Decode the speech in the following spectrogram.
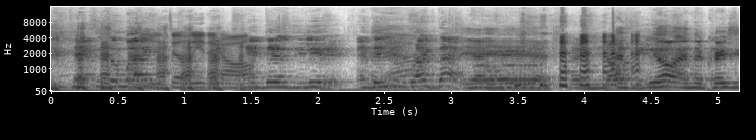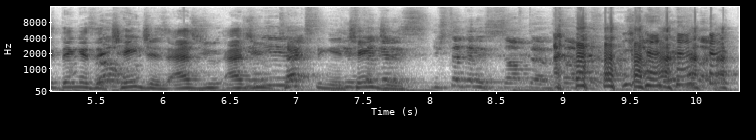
you texting somebody And delete it all. and then delete it and then Yeah. you write back. Yeah, yeah, yeah. and And, delete you know, and the crazy thing is, it changes as you as you Yeah, yeah, texting. It You start changes. Getting, you start getting softer and softer. At first, like,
